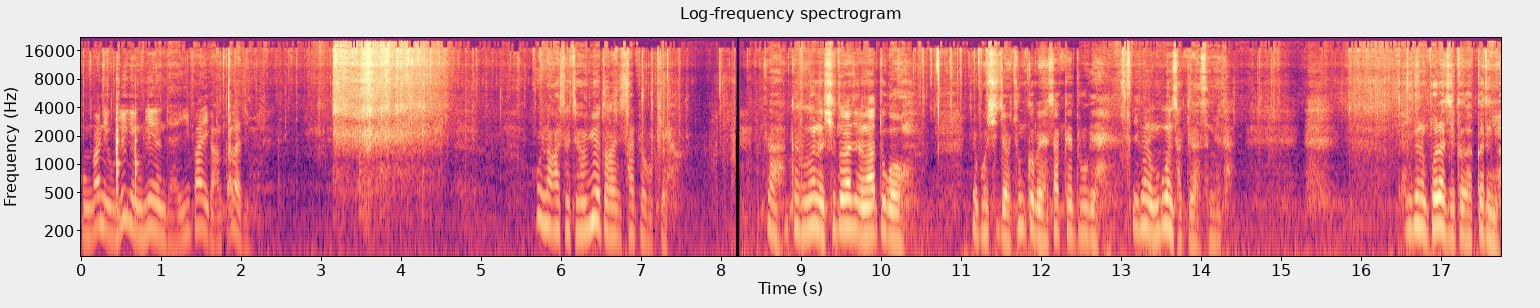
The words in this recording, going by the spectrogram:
공간이 울리긴 울리는데 이 바위가 안 깔라집니다. 올라가서 저 위에 도라지 살펴볼게요. 자, 아까 그거는 시도라지로 놔두고 여기 보시죠. 중급의 삭대 두 개. 이거는 묵은 삭대 같습니다. 자, 이거는 벌어질 것 같거든요.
